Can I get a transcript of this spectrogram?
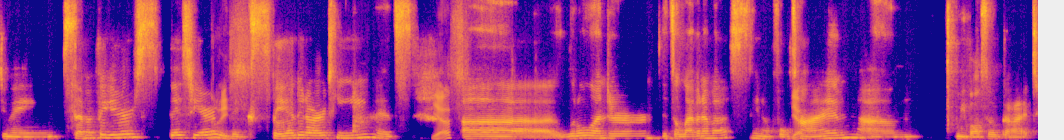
doing seven figures this year. Nice. We've expanded our team. It's yes, a little under. It's eleven of us. You know, full time. Yep. Um, we've also got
